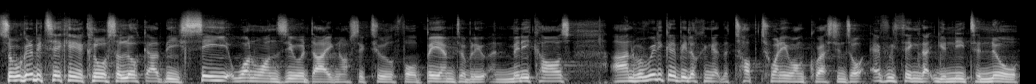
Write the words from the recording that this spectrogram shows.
So we're going to be taking a closer look at the C110 diagnostic tool for BMW and Mini cars and we're really going to be looking at the top 21 questions or everything that you need to know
